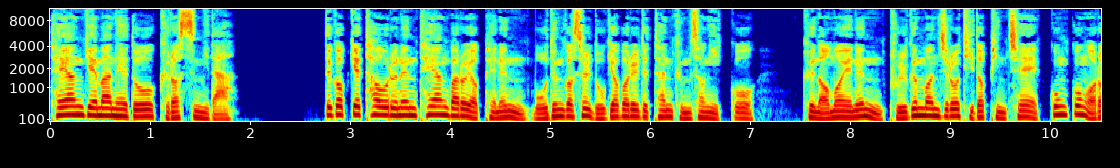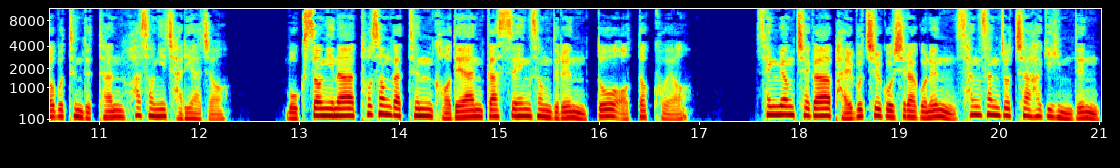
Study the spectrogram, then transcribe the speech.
태양계만 해도 그렇습니다. 뜨겁게 타오르는 태양바로 옆에는 모든 것을 녹여버릴 듯한 금성이 있고 그 너머에는 붉은 먼지로 뒤덮인 채 꽁꽁 얼어붙은 듯한 화성이 자리하죠. 목성이나 토성 같은 거대한 가스 행성들은 또 어떻고요? 생명체가 발붙일 곳이라고는 상상조차 하기 힘든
